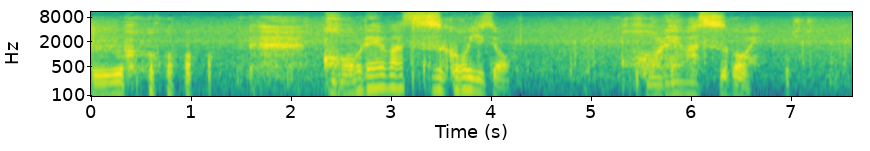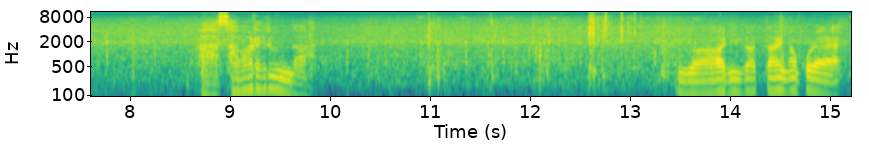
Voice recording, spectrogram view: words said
うおこれはすごいぞ。これはすごい。あ触れるんだ。うわありがたいなこれ。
